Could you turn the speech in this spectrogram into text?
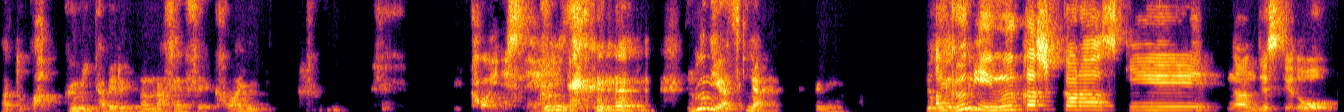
あと、あ、グミ食べる今村先生、かわいい。かわいいですね。グミ、グミは好きなの、あグミ昔から好きなんですけど、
